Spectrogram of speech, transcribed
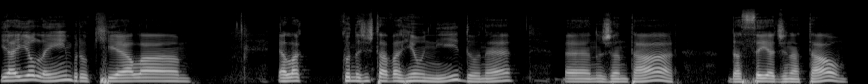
E aí eu lembro que ela ela quando a gente estava reunido, né, uh, no jantar da ceia de Natal,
